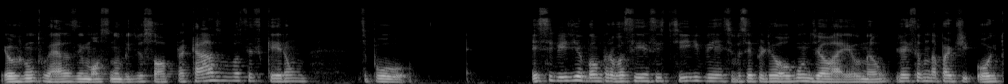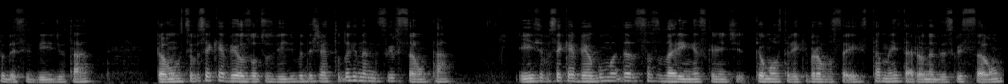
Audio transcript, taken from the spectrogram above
eu junto elas e mostro no vídeo só. Pra caso vocês queiram, tipo, esse vídeo é bom pra você assistir e ver se você perdeu algum DIY ou não. Já estamos na parte 8 desse vídeo, tá? Então, se você quer ver os outros vídeos, vou deixar tudo aqui na descrição, tá? E se você quer ver alguma dessas varinhas que, a gente, que eu mostrei aqui pra vocês, também estarão na descrição.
